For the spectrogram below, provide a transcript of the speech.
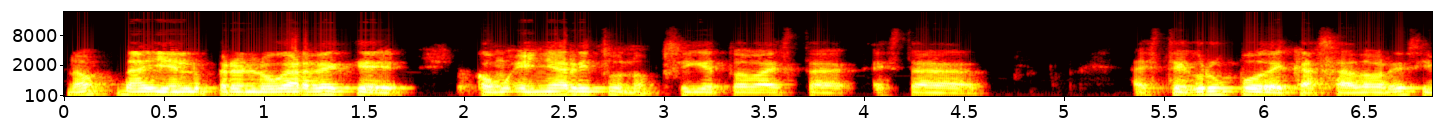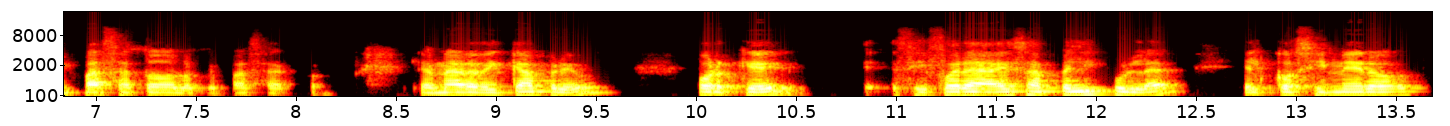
¿no? pero en lugar de que, como Iñárritu, ¿no? Sigue toda esta, esta a este grupo de cazadores y pasa todo lo que pasa con Leonardo DiCaprio, porque eh, si fuera esa película, el cocinero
